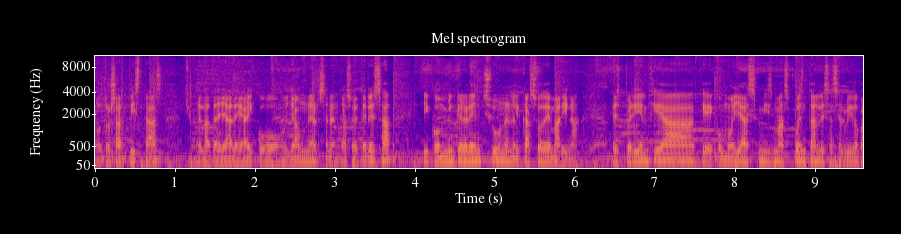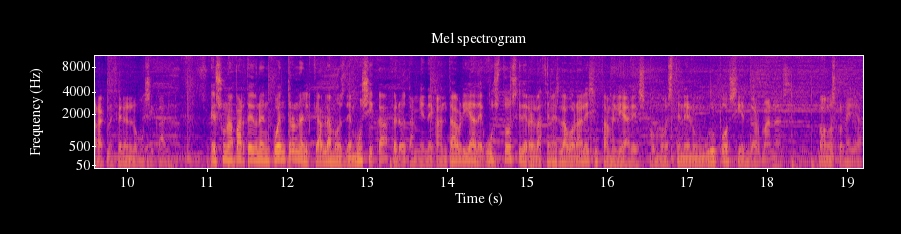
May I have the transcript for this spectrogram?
otros artistas de la talla de Aiko Jauners en el caso de Teresa y con Mikkel Renchun en el caso de Marina. Experiencia que, como ellas mismas cuentan, les ha servido para crecer en lo musical. Es una parte de un encuentro en el que hablamos de música, pero también de Cantabria, de gustos y de relaciones laborales y familiares, como es tener un grupo siendo hermanas. Vamos con ellas.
